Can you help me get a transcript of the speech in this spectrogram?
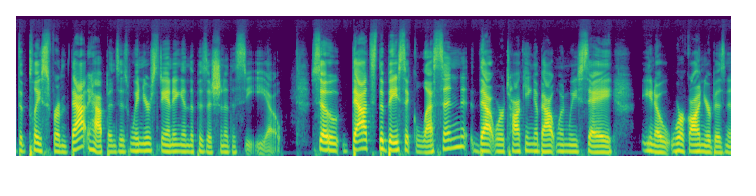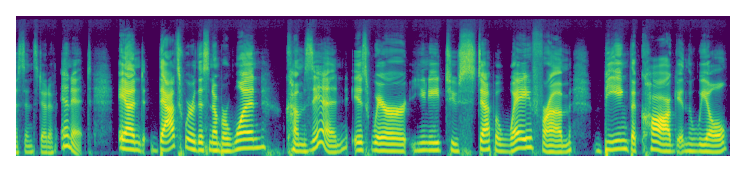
The place from that happens is when you're standing in the position of the CEO. So that's the basic lesson that we're talking about when we say, you know, work on your business instead of in it. And that's where this number one comes in is where you need to step away from being the cog in the wheel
